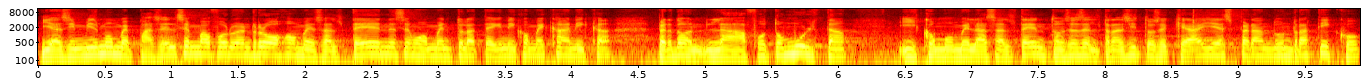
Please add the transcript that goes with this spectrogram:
Y asimismo me pasé el semáforo en rojo, me salté en ese momento la técnico mecánica, perdón, la fotomulta y como me la salté, entonces el tránsito se queda ahí esperando un ratico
